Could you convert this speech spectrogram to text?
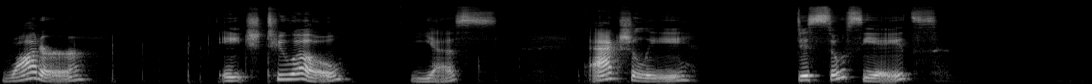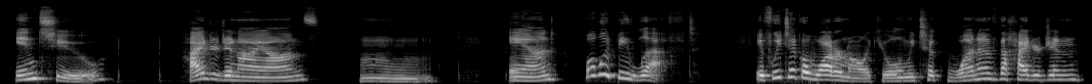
water H2O, yes, actually dissociates into hydrogen ions. Hmm. And what would be left? If we took a water molecule and we took one of the hydrogen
